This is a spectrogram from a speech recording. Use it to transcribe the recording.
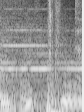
Thank you.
